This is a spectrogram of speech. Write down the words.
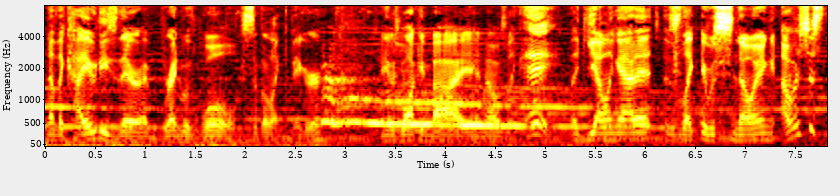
Now the coyotes there have bred with wolves, so they're like bigger. And he was walking by, and I was like, "Hey!" Like yelling at it. It was like it was snowing. I was just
